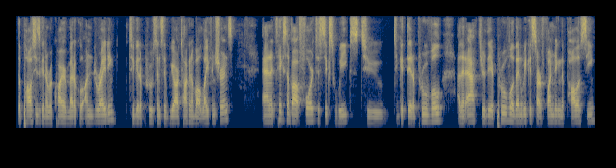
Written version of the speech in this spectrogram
the policy is going to require medical underwriting to get approved since we are talking about life insurance and it takes about four to six weeks to to get that approval and then after the approval then we can start funding the policy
